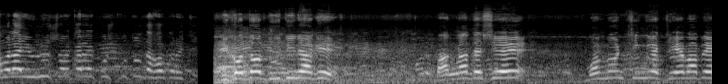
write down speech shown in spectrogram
আমরা ইউনুস সরকারের কুশপুতুল দাহ করেছি। বিগত দুই দিন আগে বাংলাদেশে মনমোহন সিংয়ে যেভাবে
